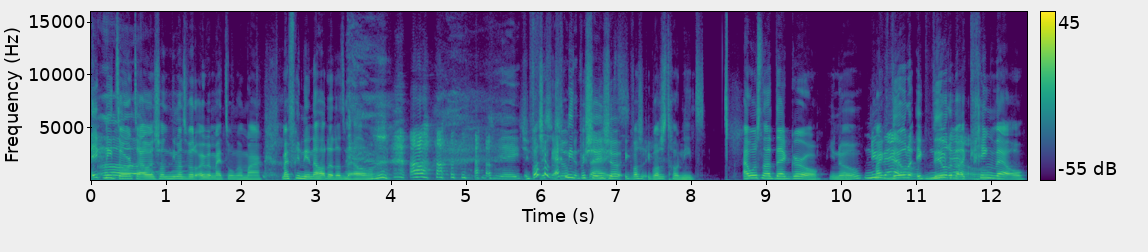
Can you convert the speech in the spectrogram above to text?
Ik niet hoor trouwens, want niemand wilde ooit bij mij tongen, maar mijn vriendinnen hadden dat wel. Jeetje, Ik was ook echt niet per se zo. Ik was, ik was het gewoon niet. I was not that girl, you know. Nu maar ik wilde, ik wilde wel. wel. Ik ging wel.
